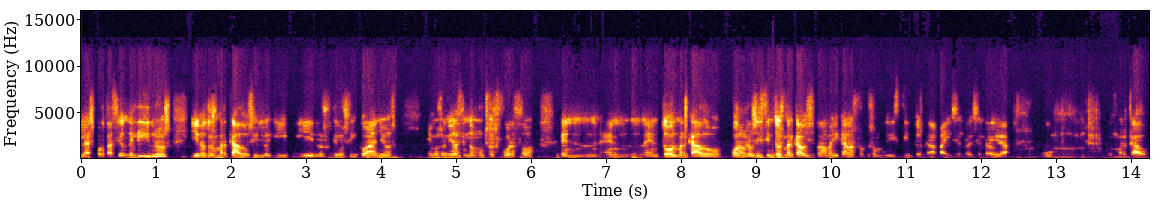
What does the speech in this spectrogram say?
la exportación de libros y en otros mercados. Y, en los últimos cinco años hemos venido haciendo mucho esfuerzo en, todo el mercado, bueno, en los distintos mercados hispanoamericanos, porque son muy distintos, cada país es en realidad un mercado.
